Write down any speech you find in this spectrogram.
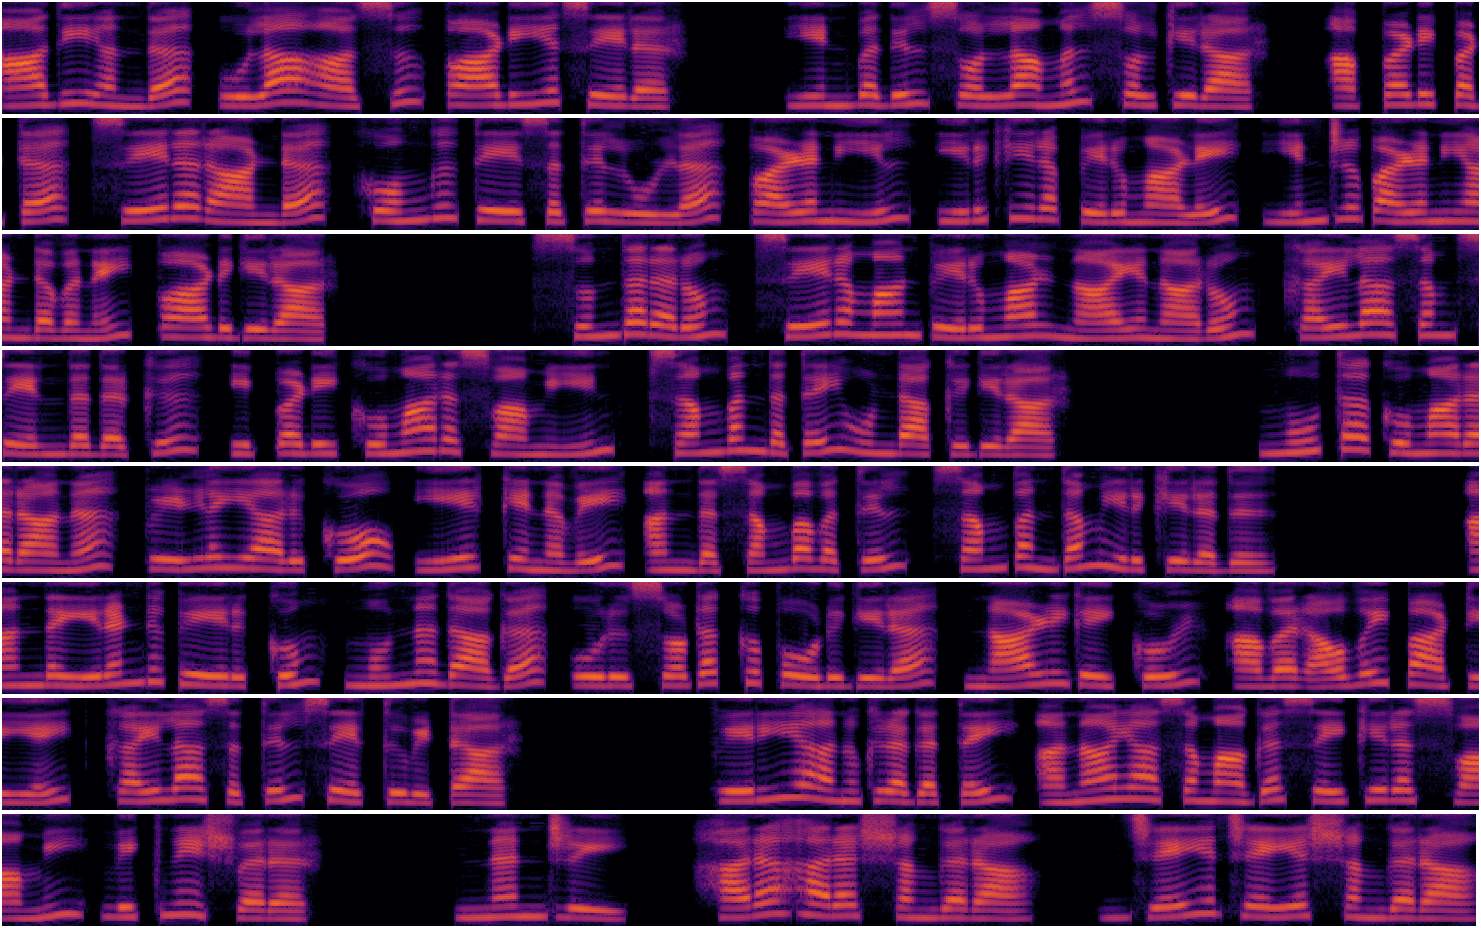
ஆதி அந்த உலா ஆசு பாடிய சேரர் என்பதில் சொல்லாமல் சொல்கிறார். அப்படிப்பட்ட சேரர் ஆண்ட கொங்கு தேசத்தில் உள்ள பழனியில் இருக்கிற பெருமாளே என்று பழனியாண்டவனை பாடுகிறார். சுந்தரரும் சேரமான் பெருமாள் நாயனாரும் கைலாசம் சேர்ந்ததற்கு இப்படி குமாரசுவாமியின் சம்பந்தத்தை உண்டாக்குகிறார். மூத்த குமாரரான பிள்ளையாருக்கோ ஏற்கெனவே அந்த சம்பவத்தில் சம்பந்தம் இருக்கிறது. அந்த இரண்டு பேருக்கும் முன்னதாக ஒரு சொடக்கு போடுகிற நாழிகைக்குள் அவர் ஔவை பாட்டியை கைலாசத்தில் சேர்த்துவிட்டார். பெரிய அனுகிரகத்தை அனாயாசமாக செய்கிற சுவாமி விக்னேஸ்வரர். நன்றி. ஹர ஹர சங்கரா. ஜெய ஜெய சங்கரா.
